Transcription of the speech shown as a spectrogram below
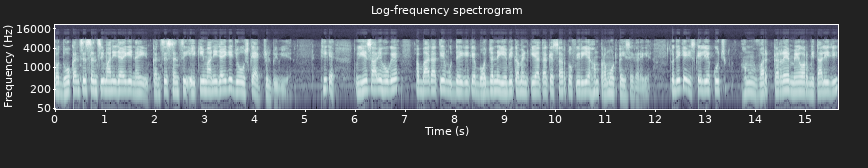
तो दो कंसिस्टेंसी मानी जाएगी, नहीं कंसिस्टेंसी एक ही मानी जाएगी जो उसके एक्चुअल पीवी है। ठीक है? तो ये सारे हो गए। अब बात आती है मुद्दे की कि बहुत जन ने ये भी कमेंट किया था कि, सर तो फिर ये हम प्रमोट कैसे करेंगे? तो देखिए, इसके लिए कुछ हम वर्क कर रहे हैं, मैं और मिताली जी।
